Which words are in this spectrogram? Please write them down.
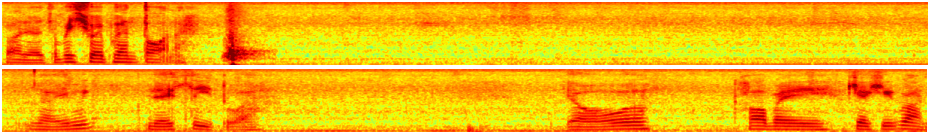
ก็เดี๋ยวจะไปช่วยเพื่อนต่อนะ เหลืออีกไม่เหลืออีกสี่ตัว เดี๋ยวเข้าไปเคลียร์คลิปก่อน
